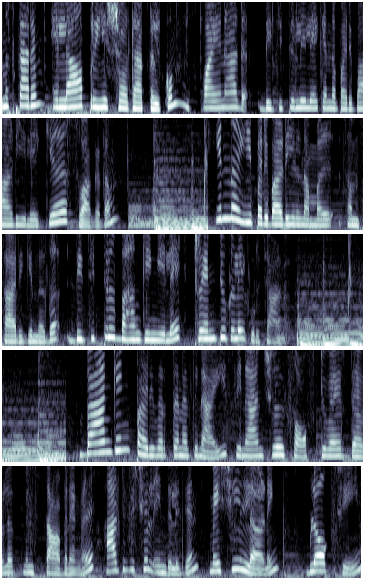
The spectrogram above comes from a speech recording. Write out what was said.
നമസ്കാരം. എല്ലാ പ്രിയ ശ്രോതാക്കൾക്കും വയനാട് ഡിജിറ്റലിലേക്ക് എന്ന പരിപാടിയിലേക്ക് സ്വാഗതം. ഇന്ന് ഈ പരിപാടിയിൽ നമ്മൾ സംസാരിക്കുന്നത് ഡിജിറ്റൽ ബാങ്കിങ്ങിലെ ട്രെൻഡുകളെ കുറിച്ചാണ്. ബാങ്കിംഗ് പരിവർത്തനത്തിനായി ഫിനാൻഷ്യൽ സോഫ്റ്റ്വെയർ ഡെവലപ്മെന്റ് സ്ഥാപനങ്ങൾ artificial intelligence machine learning blockchain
